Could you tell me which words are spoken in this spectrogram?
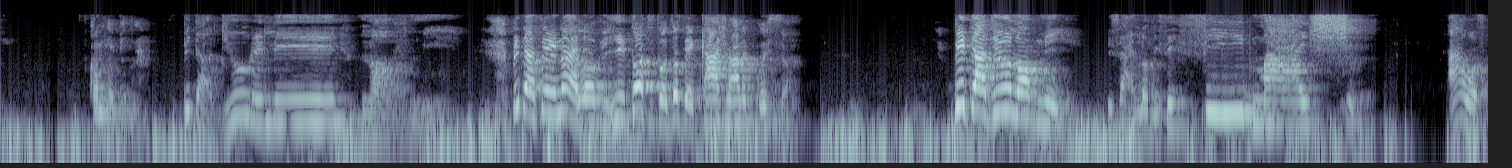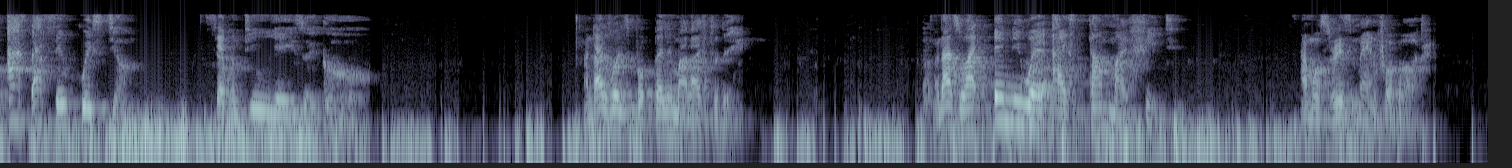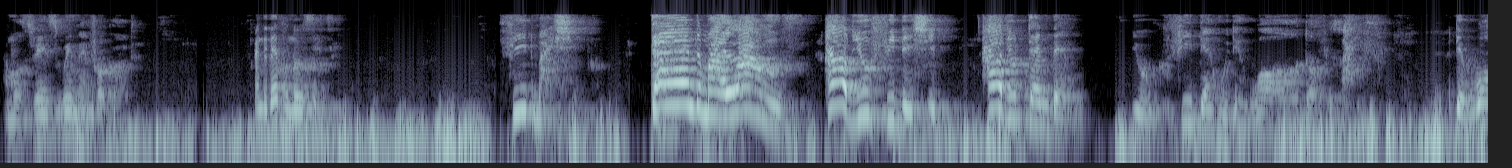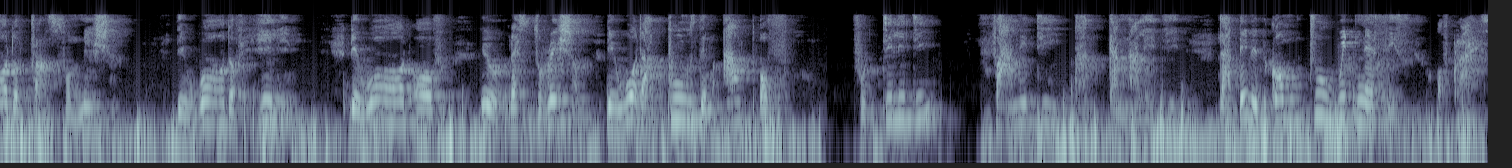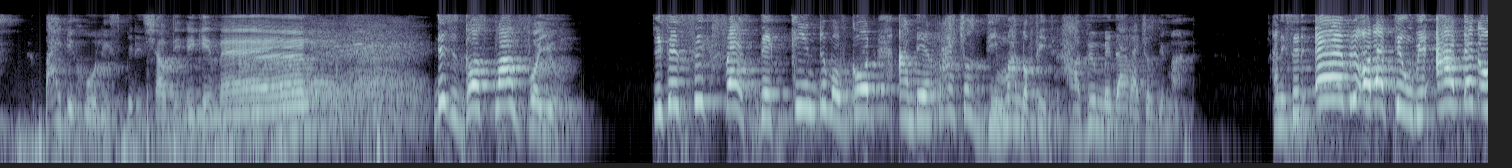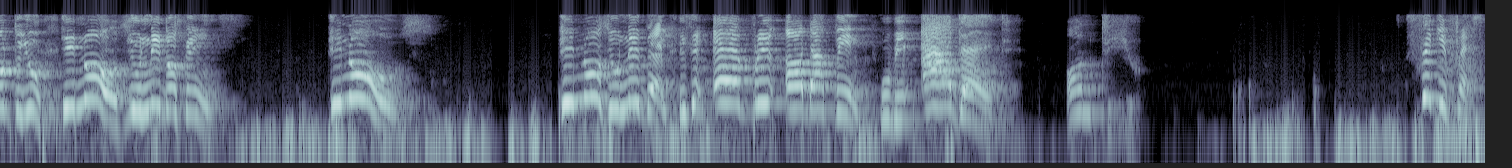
Come here, Peter. Peter, do you really love me? Peter said, You know, I love you. He thought it was just a casual question. Peter, do you love me? He said, I love you. He said, Feed my sheep. I was asked that same question 17 years ago. And that is what is propelling my life today. And that's why anywhere I stamp my feet, I must raise men for God. I must raise women for God. And the devil knows it. Feed my sheep. Tend my lambs. How do you feed the sheep? How do you tend them? You feed them with the word of life, the word of transformation, the word of healing, the word of you know, restoration, the word that pulls them out of futility, vanity, and carnality, that they may become true witnesses of Christ by the Holy Spirit. Shout a big amen. amen. This is God's plan for you. He says, Seek first the kingdom of God and the righteous demand of it. Have you made that righteous demand? And he said, Every other thing will be added unto you. He knows you need those things. He knows. He knows you need them. He said, Every other thing will be added unto you. Seek it first.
